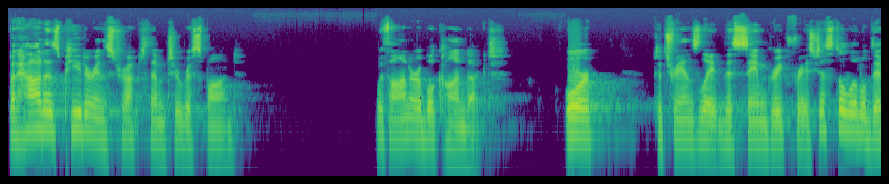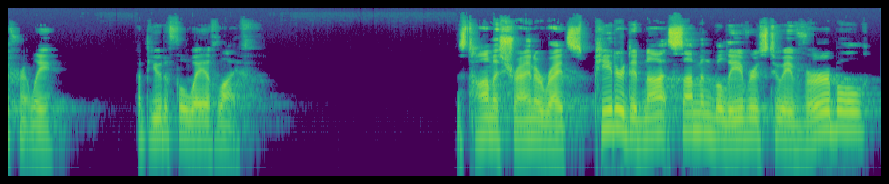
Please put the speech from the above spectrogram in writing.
But how does Peter instruct them to respond? With honorable conduct. Or, to translate this same Greek phrase just a little differently, a beautiful way of life. As Thomas Schreiner writes, Peter did not summon believers to a verbal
